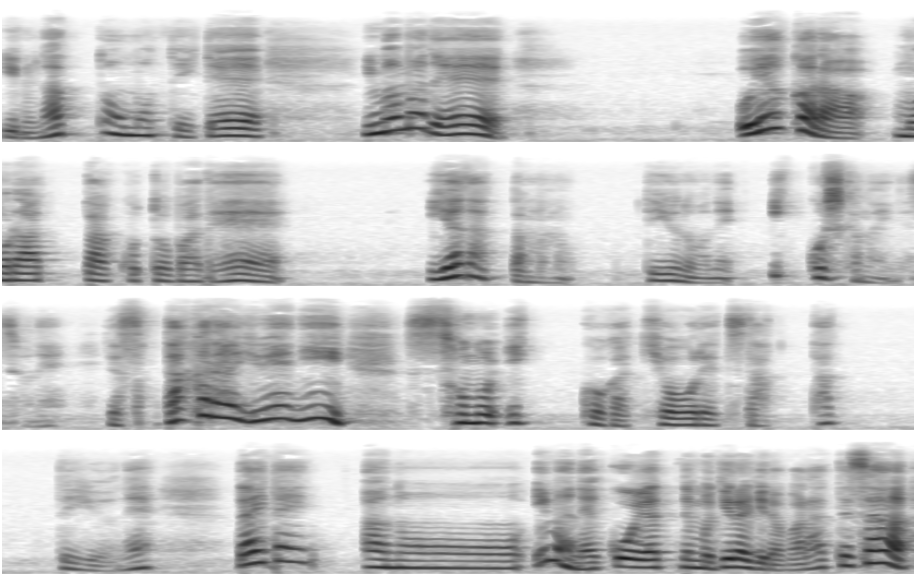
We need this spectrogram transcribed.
いるなと思っていて、今まで親からもらった言葉で嫌だったものっていうのはね、1個しかないんですよね。だからゆえに、その1個が強烈だったっていうね。大体あのー、今ね、こうやってもギラギラ笑ってさ、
